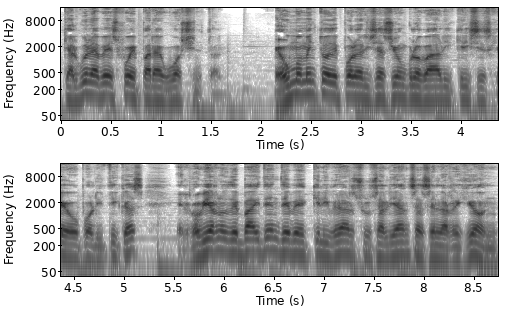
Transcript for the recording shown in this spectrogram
que alguna vez fue para Washington. En un momento de polarización global y crisis geopolíticas, el gobierno de Biden debe equilibrar sus alianzas en la región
